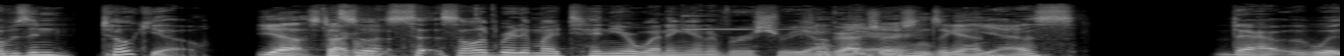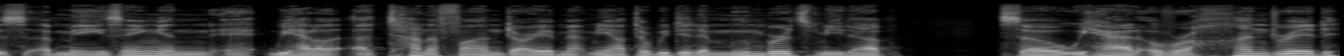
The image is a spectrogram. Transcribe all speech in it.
was in Tokyo. Yeah, let's talk so, about it. celebrated my 10 year wedding anniversary. Congratulations again. Yes. That was amazing. And eh, we had a, a ton of fun. Darya met me out there. We did a Moonbirds meetup. So we had over a hundred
